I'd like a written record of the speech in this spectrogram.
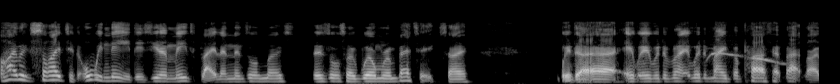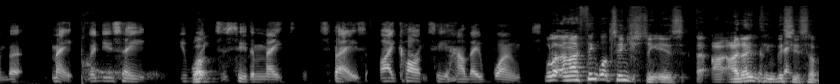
I'm excited. All we need is you and me to play. Then there's almost there's also Wilma and Betty. So with uh, it, it would have made, it would have made the perfect backline. But mate, when you say you what? want to see them make space, I can't see how they won't. Well, and I think what's interesting is I, I don't think this is a,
